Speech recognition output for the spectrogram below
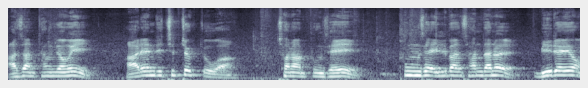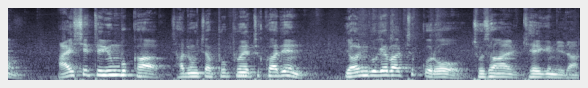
아산 탕정의 R&D 집적지와 천안 풍세의 풍세 일반 산단을 미래형 ICT 융복합 자동차 부품에 특화된 연구개발 특구로 조성할 계획입니다.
